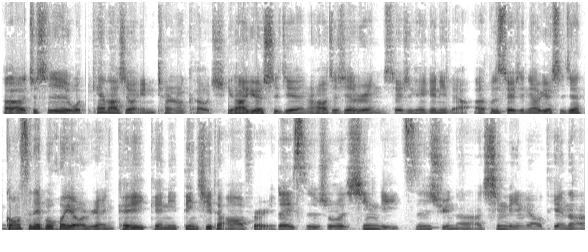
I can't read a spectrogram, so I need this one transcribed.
呃，就是我 Canva 是用 internal coach，跟他约时间，然后这些人随时可以跟你聊，呃，不是随时，你要约时间。公司内部会有人可以给你定期的 offer，类似说心理咨询啊、心灵聊天啊，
